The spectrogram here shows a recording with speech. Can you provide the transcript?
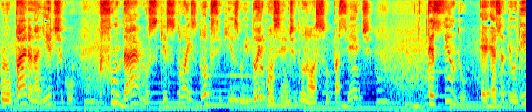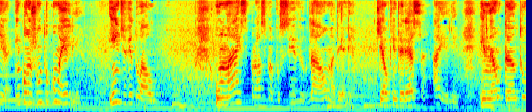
com o paranalítico, fundarmos questões do psiquismo e do inconsciente do nosso paciente, tecendo é, essa teoria em conjunto com ele, individual, o mais próxima possível da alma dele que é o que interessa a ele, e não tanto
